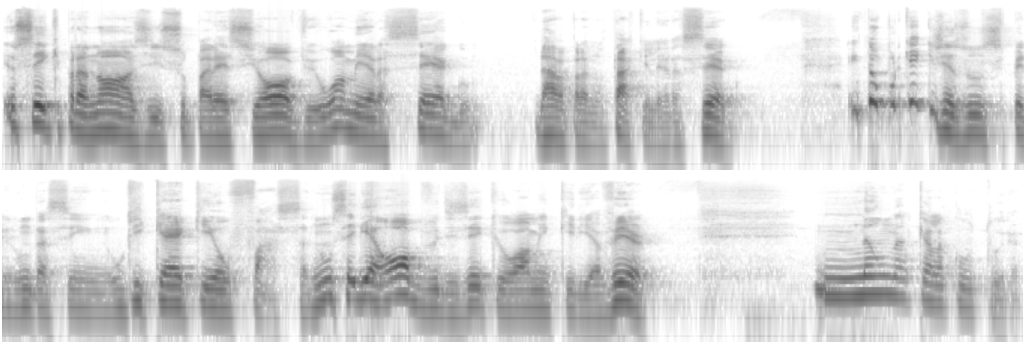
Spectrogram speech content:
Eu sei que para nós isso parece óbvio, o homem era cego, dava para notar que ele era cego. Então por que, que Jesus pergunta assim: o que quer que eu faça? Não seria óbvio dizer que o homem queria ver? Não naquela cultura.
